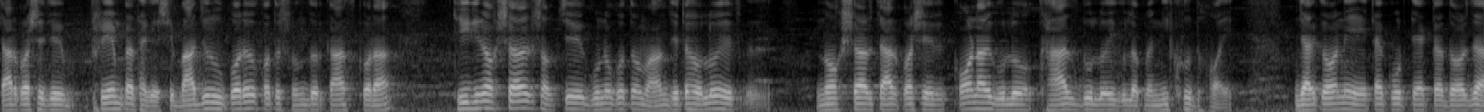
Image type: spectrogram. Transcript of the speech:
চারপাশে যে ফ্রেমটা থাকে, সে বাজুর উপরেও কত সুন্দর কাজ করা। থ্রি নকশার সবচেয়ে গুণগত মান যেটা হলো, এর নকশার চারপাশের কর্নারগুলো, খাসগুলো, এগুলো আপনার নিখুঁত হয়। যার কারণে এটা করতে একটা দরজা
